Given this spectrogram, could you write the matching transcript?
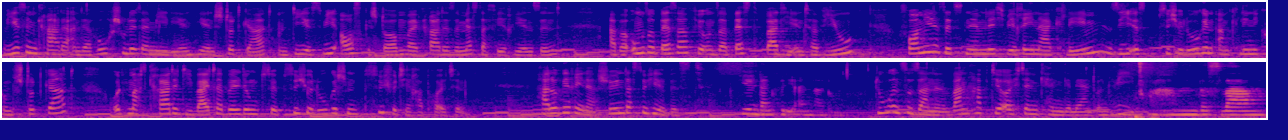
Wir sind gerade an der Hochschule der Medien hier in Stuttgart und die ist wie ausgestorben, weil gerade Semesterferien sind. Aber umso besser für unser Best Buddy Interview. Vor mir sitzt nämlich Verena Klehm. Sie ist Psychologin am Klinikum Stuttgart und macht gerade die Weiterbildung zur psychologischen Psychotherapeutin. Hallo Verena, schön, dass du hier bist. Vielen Dank für die Einladung. Du und Susanne, wann habt ihr euch denn kennengelernt und wie? Ähm, das war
